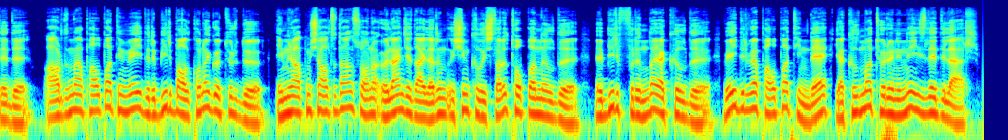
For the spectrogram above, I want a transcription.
dedi. Ardından Palpatine Vader'ı bir balkona götürdü. Emir 66'dan sonra ölen Jedi'ların ışın kılıçları toplanıldı ve bir fırında yakıldı. Vader ve Palpatine de yakılma törenini izlediler.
